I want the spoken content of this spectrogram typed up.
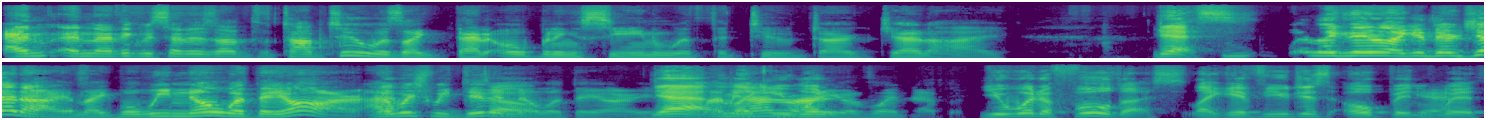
And and I think we said this at the top too was like that opening scene with the two dark Jedi. yes, Like they were like they're Jedi. I'm like, well, we know what they are. I wish we didn't So- know what they are. you know? yeah, I mean, like I don't you know how would- you avoid that. But you would have fooled us. Like if you just opened Yeah. with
